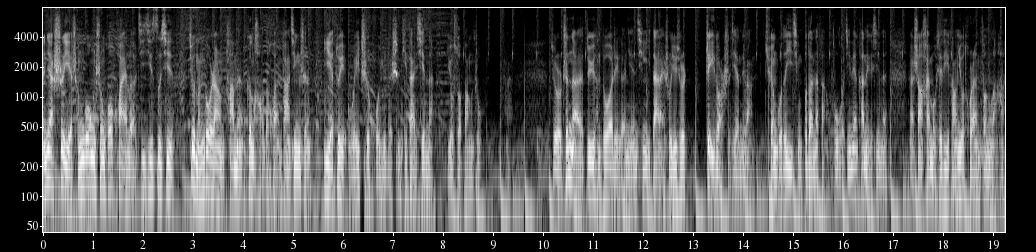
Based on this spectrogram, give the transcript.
人家事业成功，生活快乐，积极自信，就能够让他们更好的焕发精神，也对维持活跃的身体代谢呢有所帮助啊。就是真的，对于很多这个年轻一代来说，尤其是。这一段时间，对吧？全国的疫情不断的反复。我今天看那个新闻，呃，上海某些地方又突然封了哈。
